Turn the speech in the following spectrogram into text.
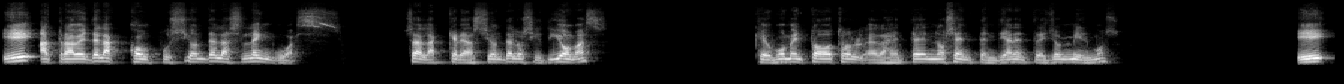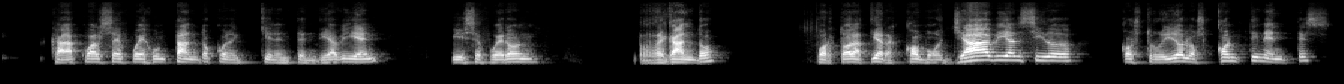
y a través de la confusión de las lenguas, o sea, la creación de los idiomas, que un momento a otro la gente no se entendían entre ellos mismos y cada cual se fue juntando con quien entendía bien y se fueron regando por toda la tierra. Como ya habían sido construidos los continentes,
